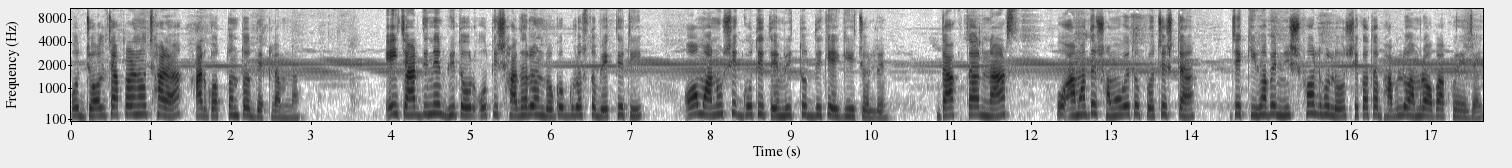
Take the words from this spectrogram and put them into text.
ও জল চাপড়ানো ছাড়া আর গত্যন্তর দেখলাম না। এই চার দিনের ভিতর অতি সাধারণ রোগগ্রস্ত ব্যক্তিটি অমানসিক গতিতে মৃত্যুর দিকে এগিয়ে চললেন। ডাক্তার, নার্স ও আমাদের সমবেত প্রচেষ্টা যে কীভাবে নিষ্ফল হলো সে কথা ভাবলেও আমরা অবাক হয়ে যাই।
